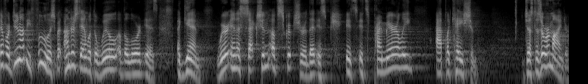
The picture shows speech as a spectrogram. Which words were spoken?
Therefore, do not be foolish, but understand what the will of the Lord is. Again, we're in a section of Scripture that is it's, it's primarily application. Just as a reminder,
